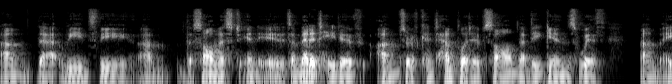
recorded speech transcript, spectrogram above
um, that leads the um, the psalmist in it's a meditative um, sort of contemplative psalm that begins with um, a,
